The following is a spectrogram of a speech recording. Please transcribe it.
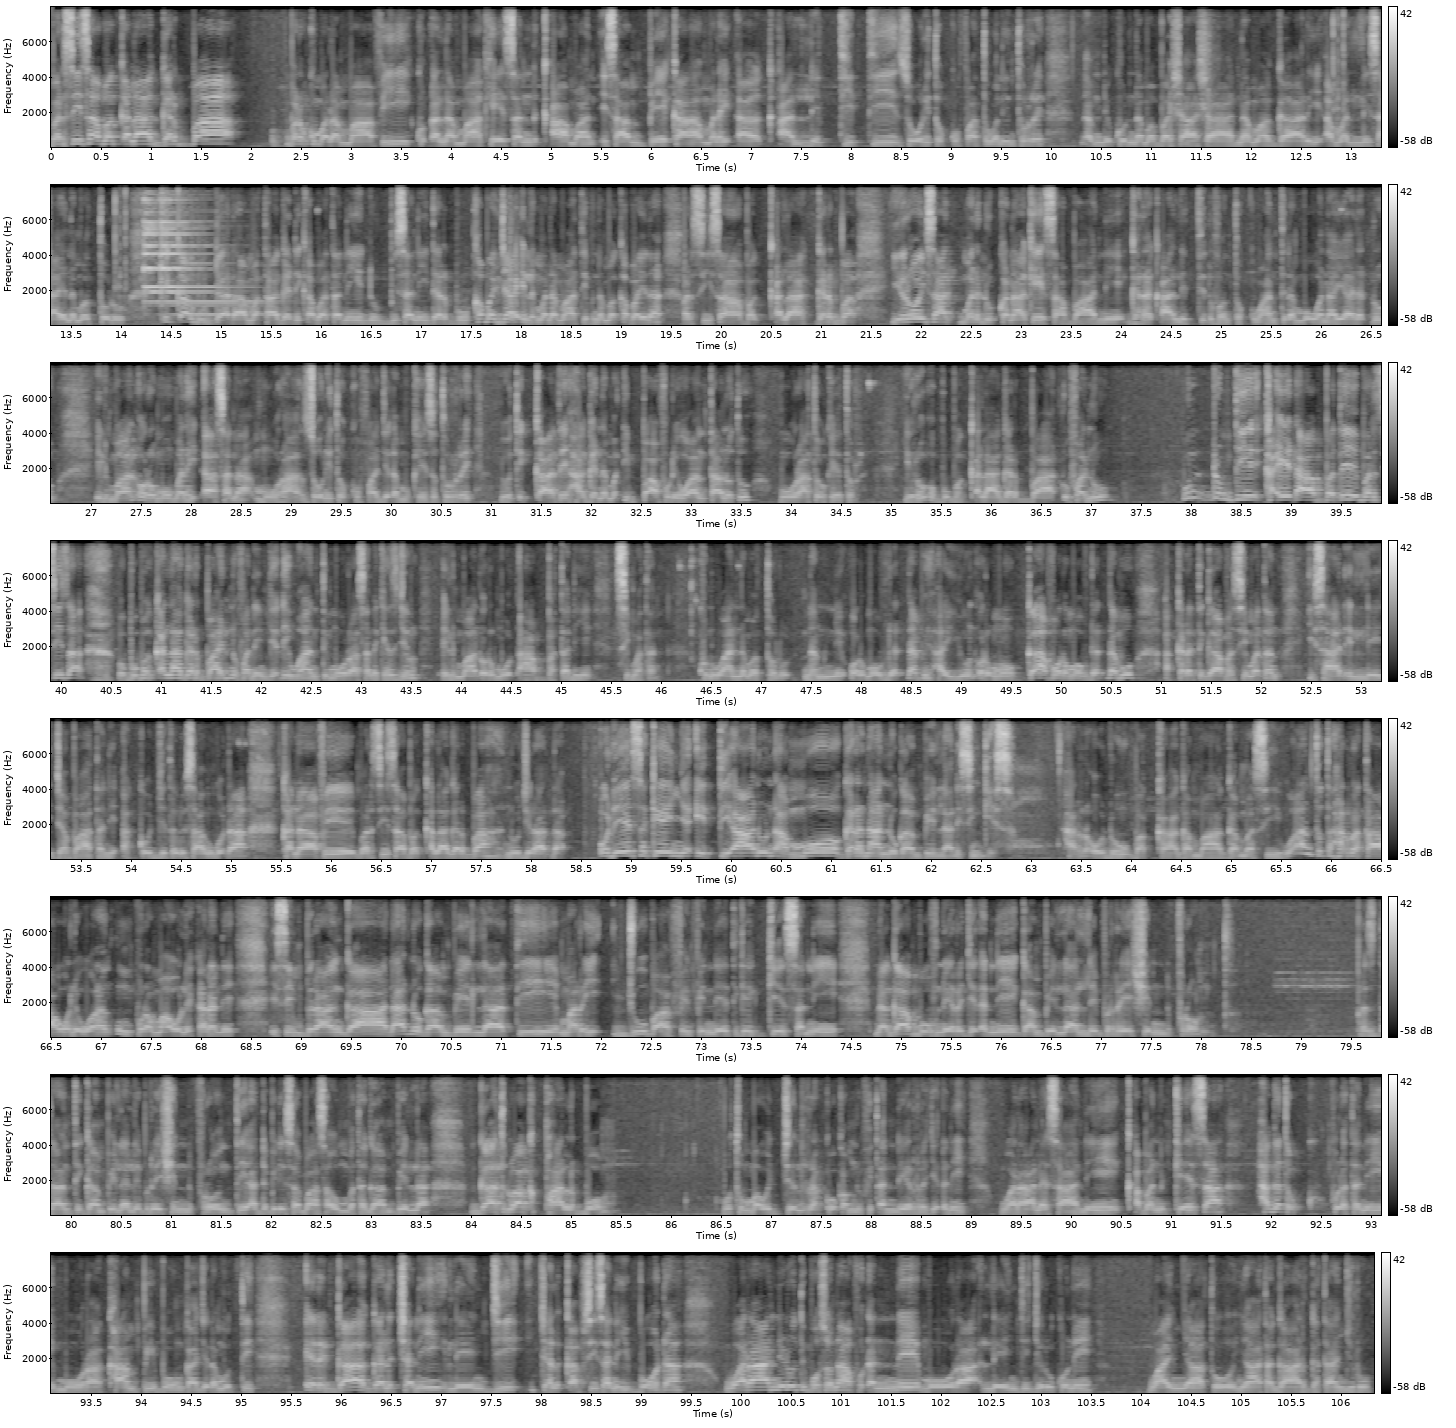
Barsiisaa Baqqalaa Garbaa bara kuma lamaa fi kudha lamaa keessan qaamaan isaan beekaa mana hidhaa qaallittiitti zoonii tokkoffaatti waliin turre. Namni kun nama bashaashaa nama gaarii amalli isaa nama tolu xiqqaa guddaadha mataa gadi qabatanii dubbisanii darbuu kabajaa ilma namaatiif nama qabanidha barsiisaa baqqalaa garba yeroo isaan mana dukkanaa keessaa bahanii gara qaallitti dhufan tokko. Wanti ammoo wanaa yaadadhu. Ilmaan oromoo mana hidhaa sana mooraa zoonii tokkoffaa jedhamu keessa turre. Yoo xiqqaate haga nama dhibba afurii waan taanutu mooraa tokkee turre yeroo obbo Baqqalaa Garbaa dhufanuu hundumti ka'ee dhaabbatee barsiisaa obbo Baqqalaa Garbaa hin dhufaniif jedhee wanti mooraa sana keessa jiru ilmaan Oromoo dhaabbatanii simatan. Kun waan namatti tolu namni Oromoof dadhabe hayyuun Oromoo gaafa Oromoof dadhabu akkanatti gaafa simatan isaan illee jabaatanii akka hojjetan isaan godhaa. Kanaaf barsiisaa Baqqalaa Garbaa nu jiraadha. Odeessa keenya itti aanuun ammoo gara naannoo Gaambeellaan isin geessa. Har'a oduu bakka gamaa gamasii wantoota har'a taa'aa oole waan unkuramaa oole kanan isin biraan gaa naannoo Gaambeellaatti marii Juubaa Finfinneetti geggeessanii nagaa buufneera jedhanii Gaambeellaa Liberation Front. Pirezidaantii Gaambeellaa Liberation Front adda bilisa baasaa uummata Gaambeellaa Gaatluwaak Paalboom. Mootummaa wajjin rakkoo qabnu fixanneerra jedhanii waraana isaanii qaban keessaa haga tokko fudhatanii mooraa kaampii boongaa jedhamutti ergaa galchanii leenjii jalqabsiisanii booda waraanni nuti bosonaa fudhannee mooraa leenjii jiru kun waan nyaatu nyaata gahaa argataa hin jiru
